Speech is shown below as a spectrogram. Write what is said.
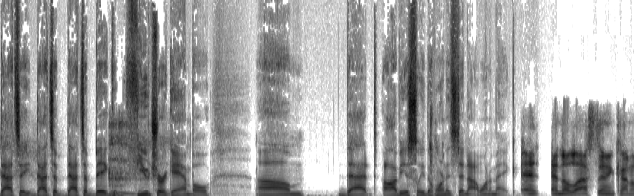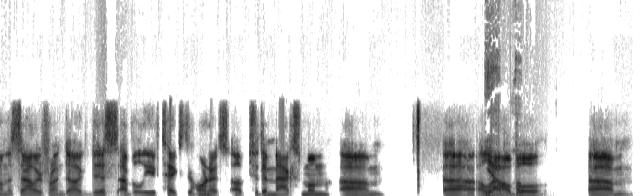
that's a that's a that's a big future gamble. Um, that obviously the Hornets did not want to make. And and the last thing, kind of on the salary front, Doug, this I believe takes the Hornets up to the maximum um, uh, allowable um,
